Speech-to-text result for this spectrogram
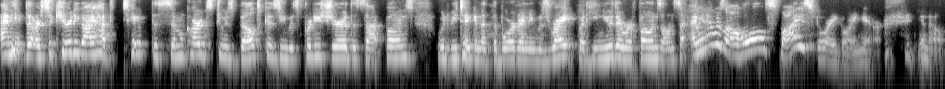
and he, the, our security guy had to tape the SIM cards to his belt because he was pretty sure the sat phones would be taken at the border. And he was right, but he knew there were phones on site. I mean, it was a whole spy story going here, you know.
